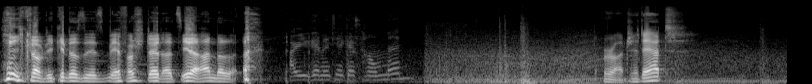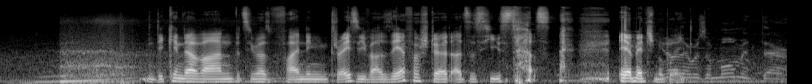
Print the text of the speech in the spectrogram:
Ich glaube, die Kinder sind jetzt mehr verstört als jeder andere. Are you gonna take us home then? Roger that. Die Kinder waren, beziehungsweise vor allen Dingen Tracy war sehr verstört, als es hieß, dass er Menschen You know, there umbringt. was a moment there.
